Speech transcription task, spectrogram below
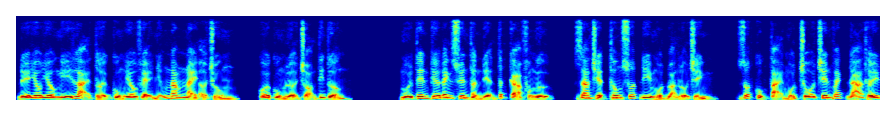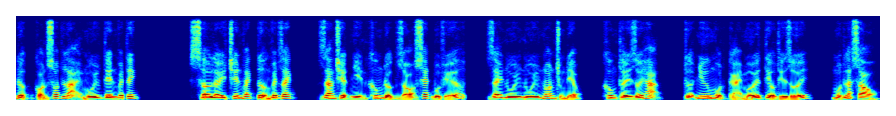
đế yêu yêu nghĩ lại tới cùng yêu vệ những năm này ở chung, cuối cùng lựa chọn tin tưởng. Mũi tên kia đánh xuyên thần điện tất cả phòng ngự, giang triệt thông suốt đi một đoạn lộ trình, rốt cục tại một chỗ trên vách đá thấy được còn sót lại mũi tên vết tích. Sờ lấy trên vách tường vết rách, giang triệt nhịn không được dò xét bốn phía, dãy núi núi non trùng điệp, không thấy giới hạn, tựa như một cái mới tiểu thế giới, một lát sau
